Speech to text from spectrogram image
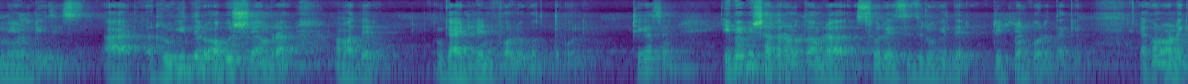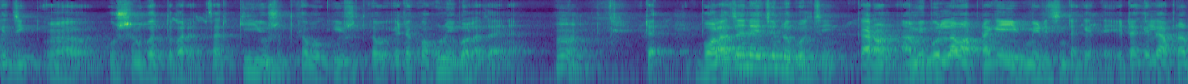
ইমিউন ডিজিজ আর রুগীদের অবশ্যই আমরা আমাদের গাইডলাইন ফলো করতে বলি, ঠিক আছে? এভাবে সাধারণত আমরা সোরিয়াসিস রোগীদের ট্রিটমেন্ট করে থাকি। এখন অনেকে যে কোশ্চেন করতে পারেন, স্যার, কী ওষুধ খাব, কী ওষুধ খাব? এটা কখনোই বলা যায় না। হুম? এটা বলা যায় না এই জন্য বলছি, কারণ আমি বললাম আপনাকে এই মেডিসিনটা খেতে। এটা খেলে আপনার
